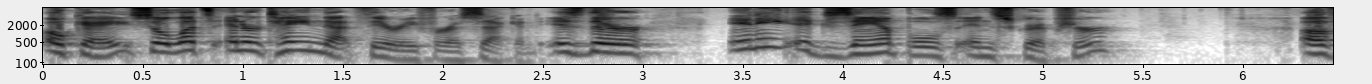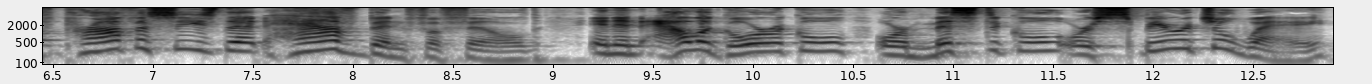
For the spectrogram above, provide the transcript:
Okay, so let's entertain that theory for a second. Is there any examples in Scripture of prophecies that have been fulfilled in an allegorical or mystical or spiritual way?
